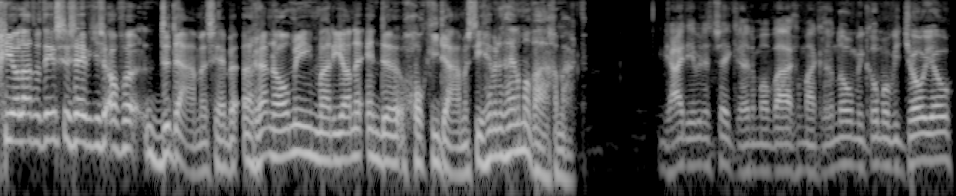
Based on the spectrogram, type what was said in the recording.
Gio, laten we het eerst eens eventjes over de dames hebben. Ranomi, Marianne en de hockeydames. Die hebben het helemaal waargemaakt. Ja, die hebben het zeker helemaal waargemaakt. Renomi, Jojo.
